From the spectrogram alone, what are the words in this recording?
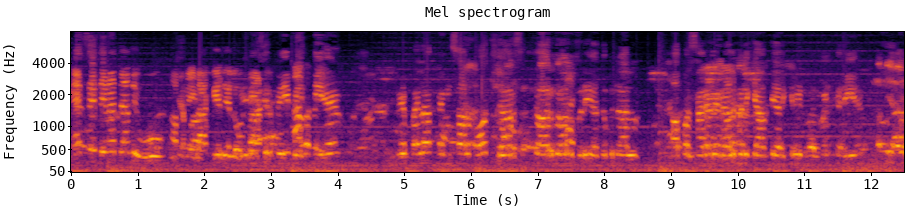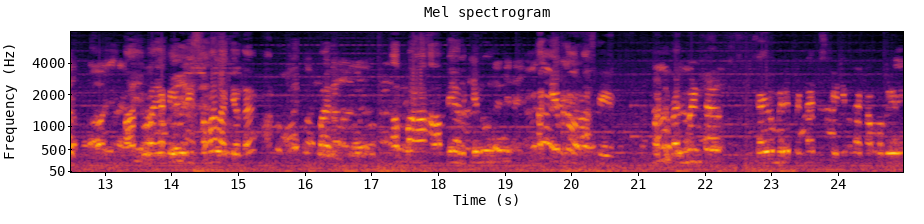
ਮੈਸੇਜ ਦੇਣਾ ਚਾਹੁੰਦੇ ਹੋ ਆਪਣੇ ਇਲਾਕੇ ਦੇ ਲੋਕਾਂ ਮੇਰੀ ਸਿਰਫ ਇਹ ਬੇਨਤੀ ਹੈ ਕਿ ਪਹਿਲਾ 3 ਸਾਲ ਬਹੁਤ ਪਿਆਰ ਸਤਿਕਾਰ ਨਾਲ ਬੜੇ ਅਦਬ ਨਾਲ ਆਪਾਂ ਸਾਰਿਆਂ ਨੇ ਰਲ ਮਿਲ ਕੇ ਆਪਦੀ ਹਲਕੇ ਦੀ ਡਿਵੈਲਪਮੈਂਟ ਕਰੀ ਹੈ ਆ ਥੋੜਾ ਜਿਹਾ ਕਈ ਵਾਰੀ ਸਮਾਂ ਲੱਗ ਜਾਂਦਾ ਹੈ, ਪਰ ਆਪਾਂ ਆਪਦੇ ਹਲਕੇ ਨੂੰ ਅੱਗੇ ਵਧਾਉਣ ਵਾਸਤੇ ਡਿਵੈਲਪਮੈਂਟ ਚਾਹੇ ਉਹ ਮੇਰੇ ਪਿੰਡਾਂ 'ਚ ਸਟੇਡੀਅਮ ਦਾ ਕੰਮ ਹੋਵੇ,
